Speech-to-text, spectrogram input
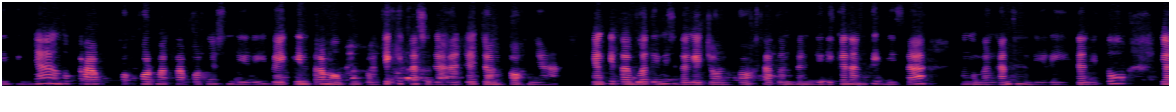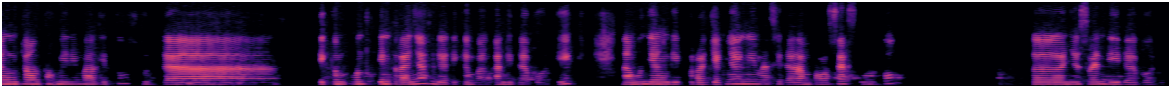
Intinya untuk rapor, format raportnya sendiri, baik intra maupun proyek kita sudah ada contohnya. Yang kita buat ini sebagai contoh, satuan pendidikan nanti bisa mengembangkan sendiri. Dan itu yang contoh minimal itu sudah untuk intranya sudah dikembangkan di Dapodik, namun yang di proyeknya ini masih dalam proses untuk penyesuaian di Dapodik.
